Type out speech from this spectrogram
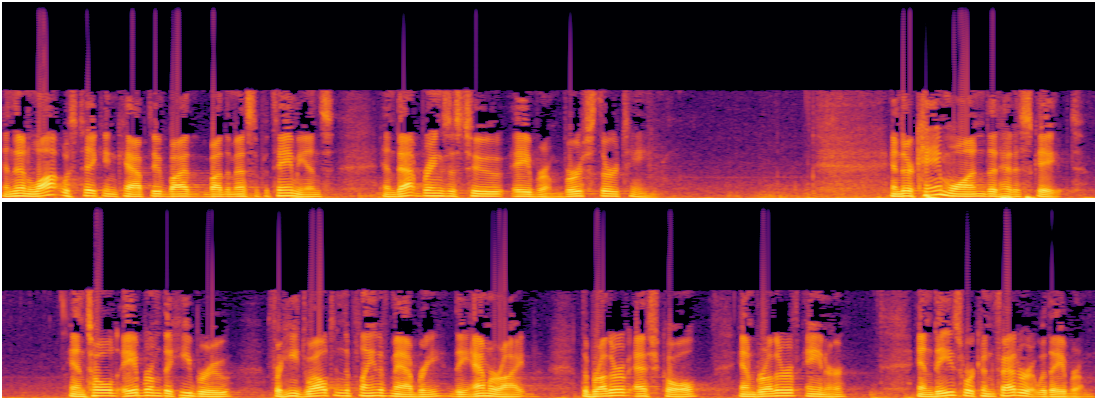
And then Lot was taken captive by, by the Mesopotamians. And that brings us to Abram, verse 13. And there came one that had escaped, and told Abram the Hebrew, for he dwelt in the plain of Mamre, the Amorite, the brother of Eshcol, and brother of Aner, and these were confederate with Abram.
